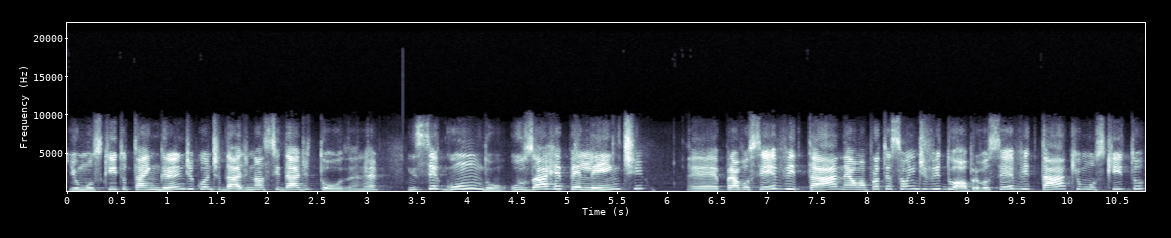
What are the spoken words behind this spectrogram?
e o mosquito está em grande quantidade na cidade toda, né? Em segundo, usar repelente é, para você evitar, né, uma proteção individual, para você evitar que o mosquito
